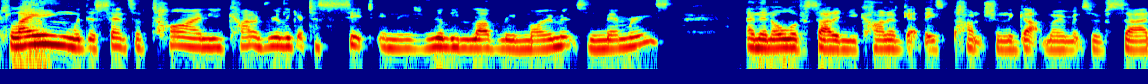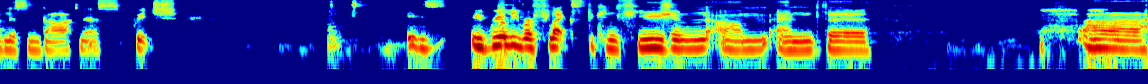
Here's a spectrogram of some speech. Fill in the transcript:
playing with the sense of time, you kind of really get to sit in these really lovely moments and memories, and then all of a sudden you kind of get these punch in the gut moments of sadness and darkness, which is it really reflects the confusion um, and the uh,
